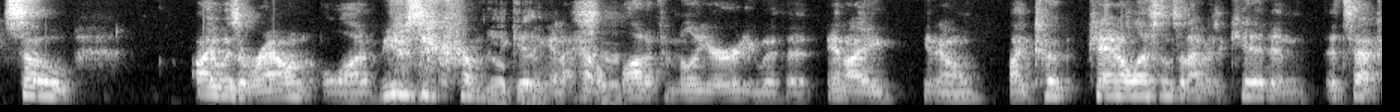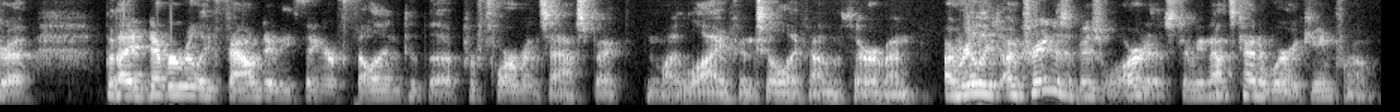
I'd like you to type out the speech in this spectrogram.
So I was around a lot of music from the Okay, beginning, and I have sure. a lot of familiarity with it. And I, you know, I took piano lessons when I was a kid, and etc. But I'd never really found anything or fell into the performance aspect in my life until I found the theremin. I'm really I'm trained as a visual artist. I mean, that's kind of where I came from.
